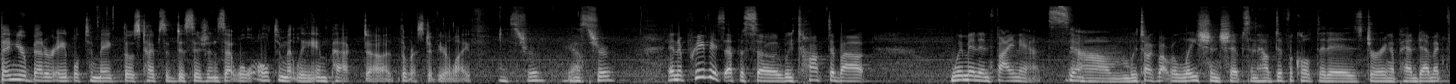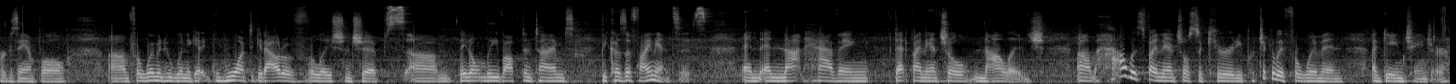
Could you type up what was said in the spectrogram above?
then you're better able to make those types of decisions that will ultimately impact uh, the rest of your life. That's true. That's true. In a previous episode, we talked about women in finance. Yeah. Um, we talked about relationships and how difficult it is during a pandemic, for example, um, for women who want to get who want to get out of relationships. Um, they don't leave oftentimes because of finances and and not having that financial knowledge. Um, how is financial security, particularly for women, a game changer?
